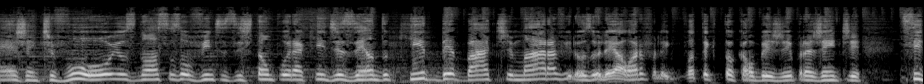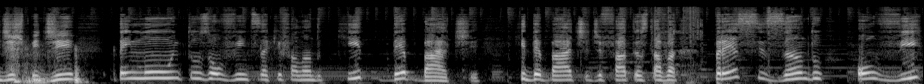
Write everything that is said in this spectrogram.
É, gente, voou e os nossos ouvintes estão por aqui dizendo que debate maravilhoso. Eu olhei a hora e falei, vou ter que tocar o BG pra gente se despedir. Tem muitos ouvintes aqui falando que debate. Que debate, de fato, eu estava precisando ouvir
